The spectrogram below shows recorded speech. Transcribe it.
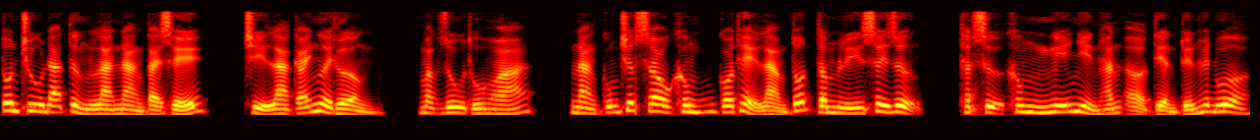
Tôn Chu đã từng là nàng tài xế, chỉ là cái người thường, mặc dù thú hóa, nàng cũng trước sau không có thể làm tốt tâm lý xây dựng, thật sự không nghĩ nhìn hắn ở tiền tuyến huyết đua.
